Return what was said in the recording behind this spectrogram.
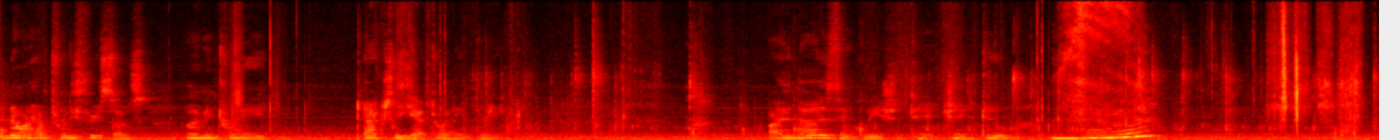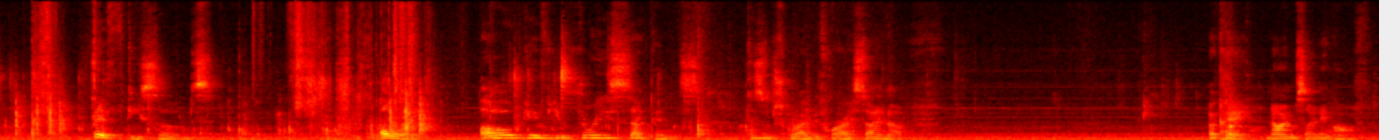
right now I have 23 subs. I mean 20, actually yeah, 23. And I think we should take change to mm-hmm, 50 subs. Alright, I'll give you three seconds to subscribe before I sign up. Okay, now I'm signing off.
